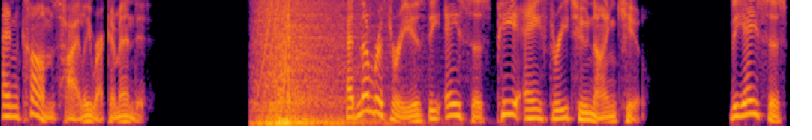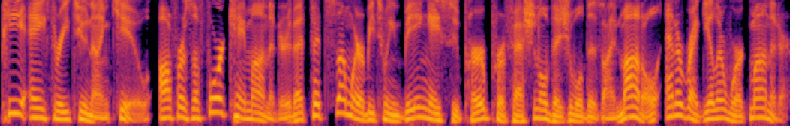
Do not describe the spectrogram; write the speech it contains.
and comes highly recommended. At number 3 is the Asus PA329Q. The Asus PA329Q offers a 4K monitor that fits somewhere between being a superb professional visual design model and a regular work monitor.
